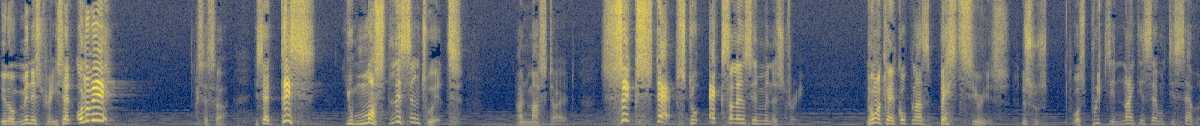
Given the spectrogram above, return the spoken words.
you know, ministry. He said, Olubi. I said, sir. He said, this, you must listen to it and master it. Six steps to excellence in ministry. You want Ken Copeland's best series. This was was preached in 1977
